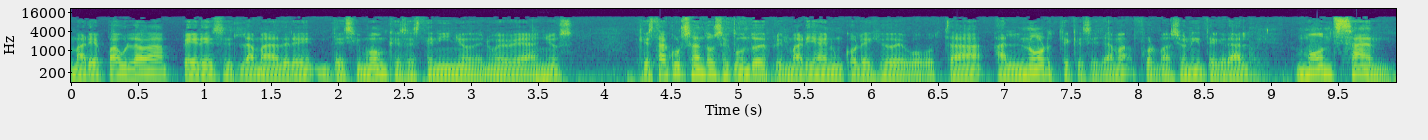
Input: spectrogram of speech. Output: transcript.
María Paula Pérez es la madre de Simón, que es este niño de nueve años, que está cursando segundo de primaria en un colegio de Bogotá al norte que se llama Formación Integral Montsant.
